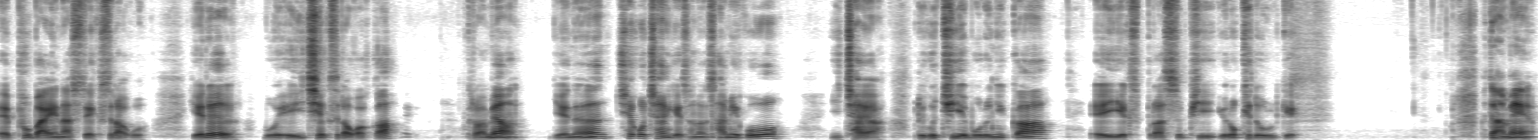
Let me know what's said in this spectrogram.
f-x라고. 얘를 뭐 hx라고 할까? 그러면 얘는 최고차의 개수는 3이고 2차야. 그리고 뒤에 모르니까 ax 플러스 b 이렇게 놓을게. 그 다음에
